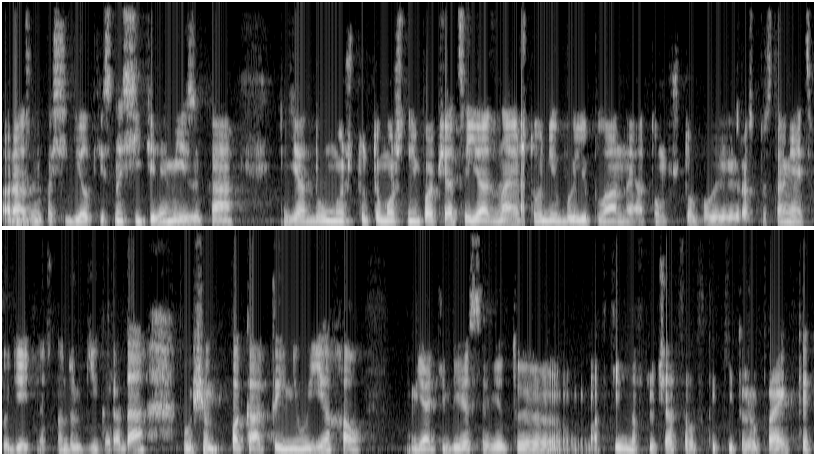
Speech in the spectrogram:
разные посиделки с носителями языка. Я думаю, что ты можешь с ними пообщаться. Я знаю, что у них были планы о том, чтобы распространять свою деятельность на другие города. В общем, пока ты не уехал, я тебе советую активно включаться вот в такие тоже проекты.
